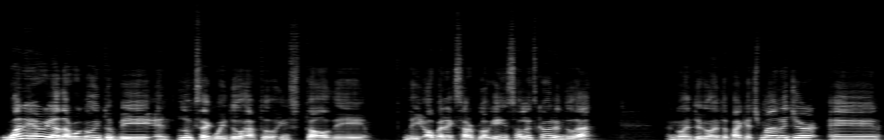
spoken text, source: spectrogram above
one area that we're going to be, and looks like we do have to install the, the OpenXR plugin. So let's go ahead and do that. I'm going to go into package manager. And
